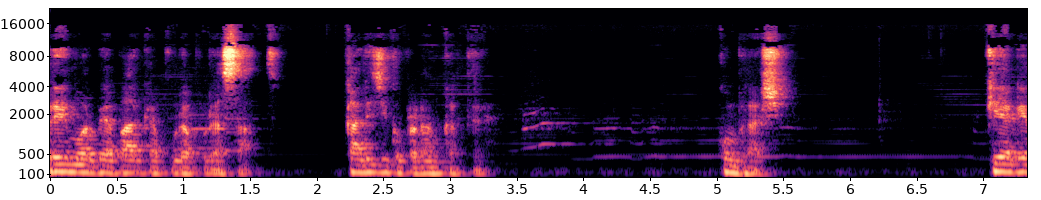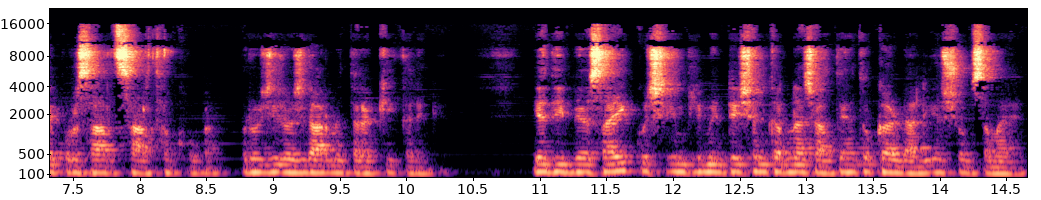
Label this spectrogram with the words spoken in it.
प्रेम और व्यापार का पूरा पूरा साथ। काली जी को प्रणाम करते रहे। कुंभ राशि। किया गया पुरुषार्थ सार्थक होगा। रोजी रोज़गार में तरक्की करेंगे। यदि व्यवसायिक कुछ इंप्लीमेंटेशन करना चाहते हैं तो कर डालिए। शुभ समय है।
